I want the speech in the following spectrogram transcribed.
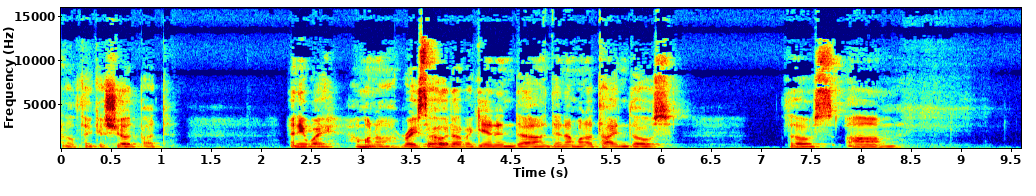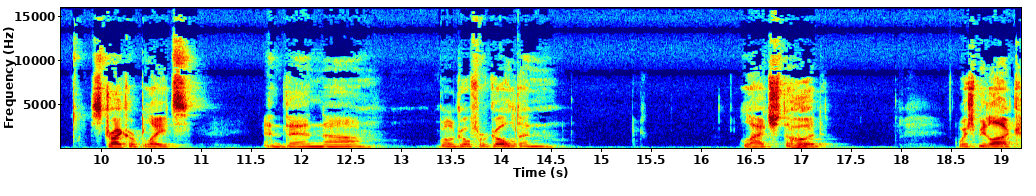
I don't think it should, but anyway, I'm gonna raise the hood up again and uh, then I'm gonna tighten those, those, um, striker plates, and then um, we'll go for gold and latch the hood. Wish me luck.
